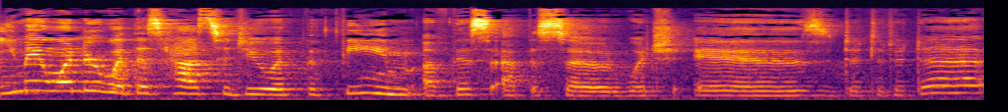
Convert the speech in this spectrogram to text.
you may wonder what this has to do with the theme of this episode, which is da, da, da,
